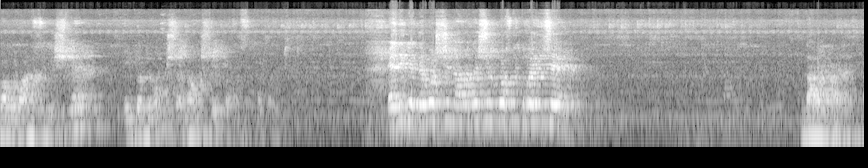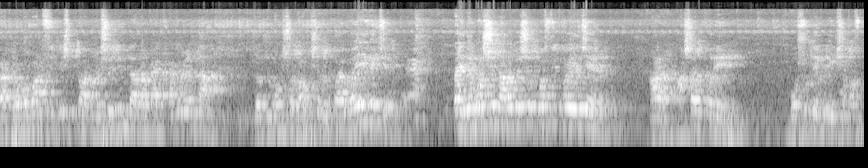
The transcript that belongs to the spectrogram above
ভগবান শ্রীকৃষ্ণের এই যদুবংশ ধ্বংসের ব্যবস্থা করেছে এদিকে দেবশ্রী নারদেশে উপস্থিত হয়েছে। দ্বারকায় কারণ ভগবান শ্রীকৃষ্ণ আর বেশি দিন দ্বারকায় থাকবেন না যদুবংশ ধ্বংসের উপায় হয়ে গেছে, তাই দেবশ্রী নারদেশে উপস্থিত হয়েছেন আর আসার পরে বসুদেব এই সমস্ত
